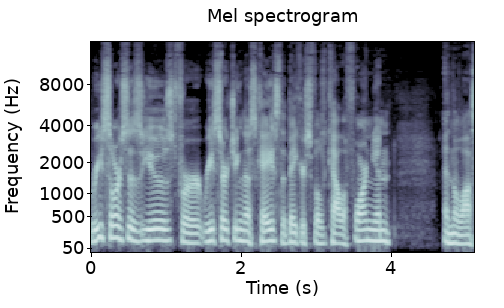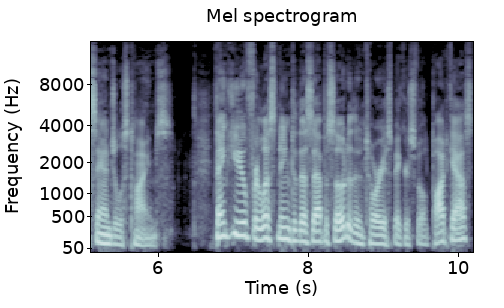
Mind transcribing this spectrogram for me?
Resources used for researching this case the Bakersfield Californian and the Los Angeles Times. Thank you for listening to this episode of the Notorious Bakersfield podcast.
